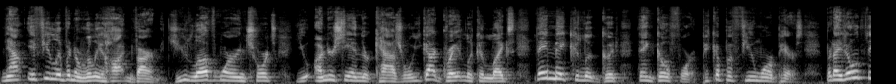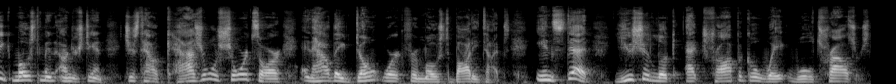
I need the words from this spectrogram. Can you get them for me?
Now, if you live in a really hot environment, you love wearing shorts, you understand they're casual, you got great looking legs, they make you look good, then go for it. Pick up a few more pairs. But I don't think most men understand just how casual shorts are and how they don't work for most body types. Instead, you should look at tropical weight wool trousers.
